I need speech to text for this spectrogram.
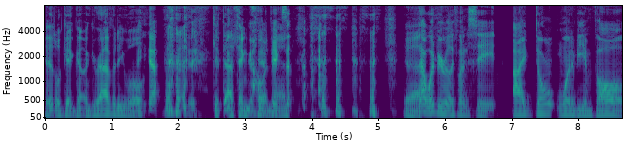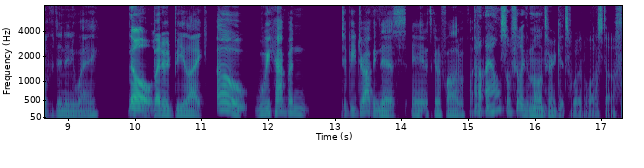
It'll get going. Gravity will Yeah. get that thing going, man. yeah. That would be really fun to see. I don't want to be involved in any way, no, but it would be like, oh, we happen to be dropping this and it's going to fall out of a plane. but I also feel like the military gets away with a lot of stuff.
